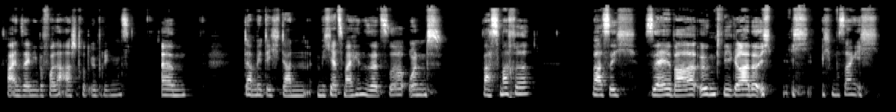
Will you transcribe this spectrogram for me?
Es war ein sehr liebevoller Arschtritt übrigens. Ähm, damit ich dann mich jetzt mal hinsetze und was mache, was ich selber irgendwie gerade, ich, ich, ich muss sagen, ich,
